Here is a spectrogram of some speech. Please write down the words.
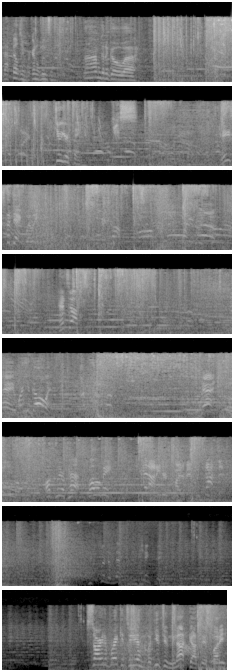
Of that building, we're gonna lose him. I'm gonna go, uh... Do your thing. Ease the deck, Willie. To you, but you do not got this, buddy.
